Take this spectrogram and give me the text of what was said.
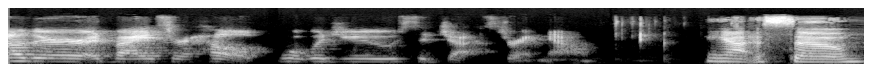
other advice or help. What would you suggest right now? Yeah, so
